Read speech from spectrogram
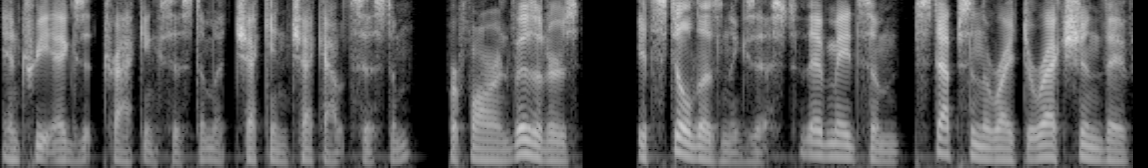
entry exit tracking system, a check in, check out system for foreign visitors. It still doesn't exist. They've made some steps in the right direction. They've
